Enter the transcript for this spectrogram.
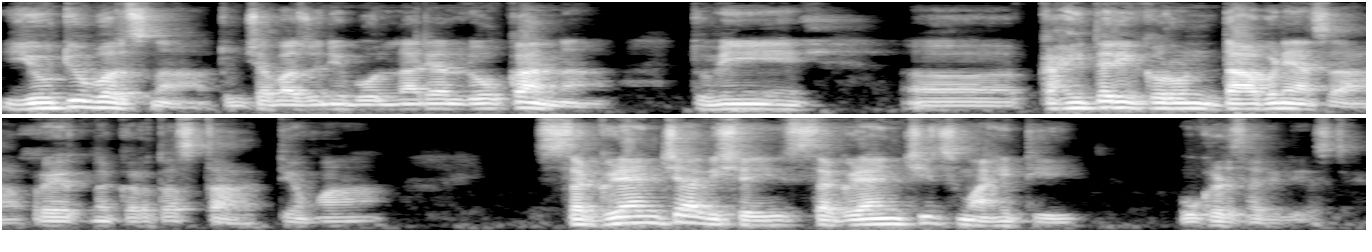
युट्यूबर्सना तुमच्या बाजूनी बोलणाऱ्या लोकांना तुम्ही काहीतरी करून दाबण्याचा प्रयत्न करत असतात तेव्हा सगळ्यांच्या विषयी सगळ्यांचीच माहिती उघड झालेली असते.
